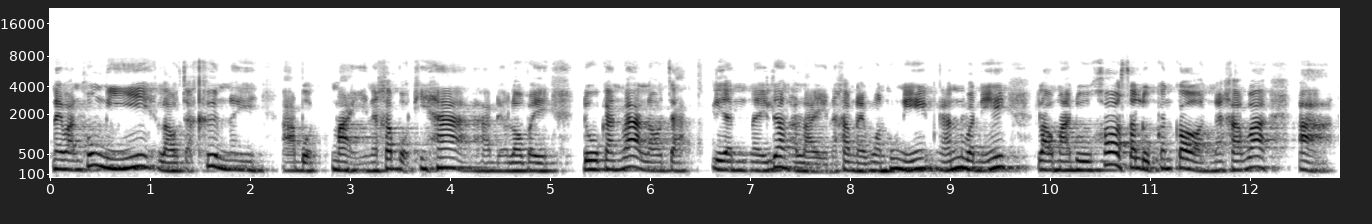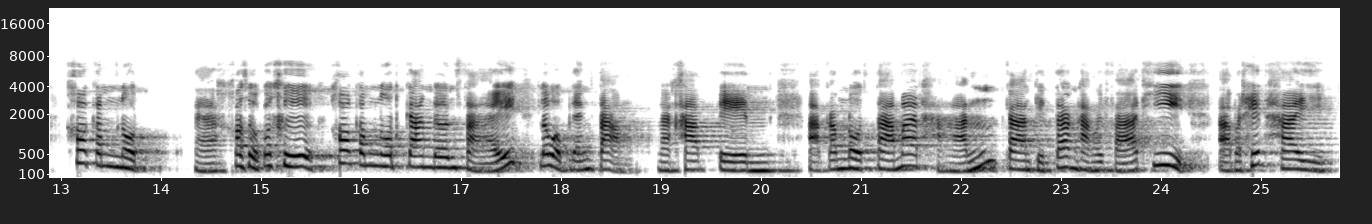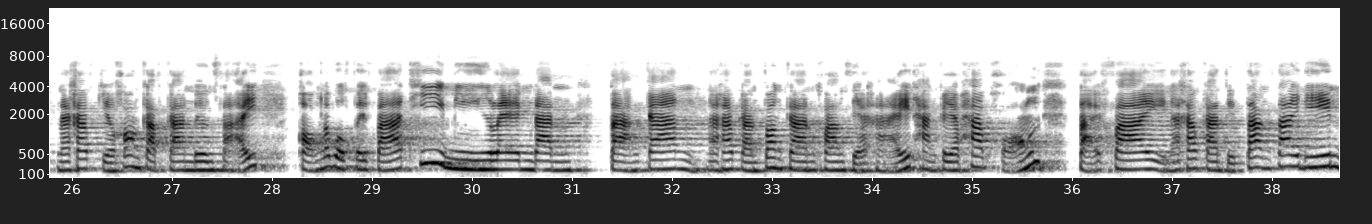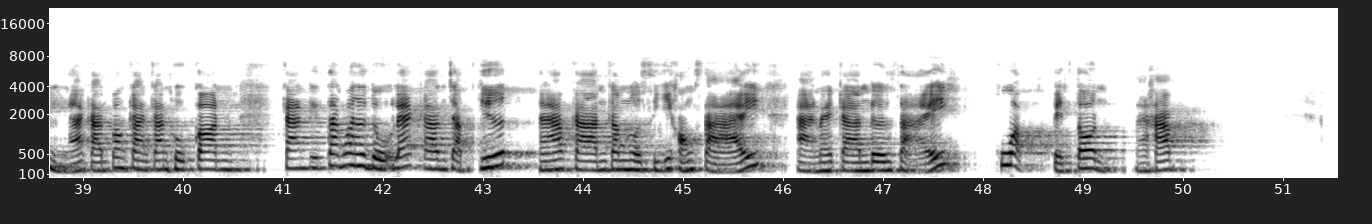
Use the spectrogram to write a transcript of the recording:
ในวันพรุ่งนี้เราจะขึ้นในบทใหม่นะครับบทที่5นะครับเดี๋ยวเราไปดูกันว่าเราจะเรียนในเรื่องอะไรนะครับ ในวันพรุ่งนี้งั้นวันนี้เรามาดูข้อสรุปกันก่อนนะครับว่าอ่าข้อกำหนดนะข้อสรุปก็คือข้อกำหนดการเดินสายระบบแรงต่ำ นะครับเป็นกำหนดตามมาตรฐานการติดตั้งทางไฟฟ้าที่ประเทศไทยนะครับ เกี่ยวข้องกับการเดินสายของระบบไฟฟ้าที่มีแรงดันต่างกันนะครับ การป้องกันความเสียหายทางกายภาพของสายไฟนะครับ การติดตั้งใต้ดินนะการป้องกันการถูกกร่อนการติดตั้งวัสดุและการจับยึดนะครับ การกำหนดสีของสายในการเดินสาย ควบเป็นต้นนะครับ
